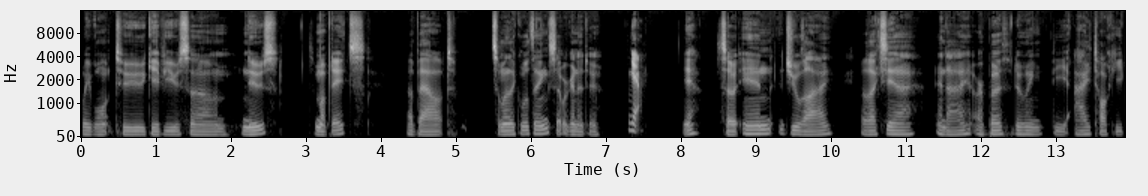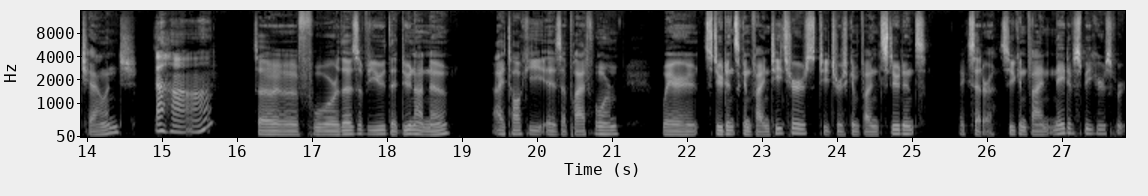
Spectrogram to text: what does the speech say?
we want to give you some news, some updates about some of the cool things that we're going to do. Yeah. Yeah. So, in July, Alexia and I are both doing the italki challenge. Uh huh. So, for those of you that do not know, italki is a platform where students can find teachers, teachers can find students, etc. So, you can find native speakers for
